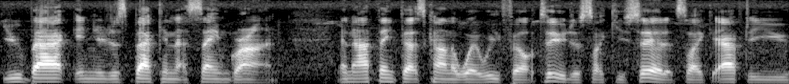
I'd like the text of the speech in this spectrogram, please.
you're back and you're just back in that same grind. And I think that's kind of the way we felt too. Just like you said, it's like after you,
